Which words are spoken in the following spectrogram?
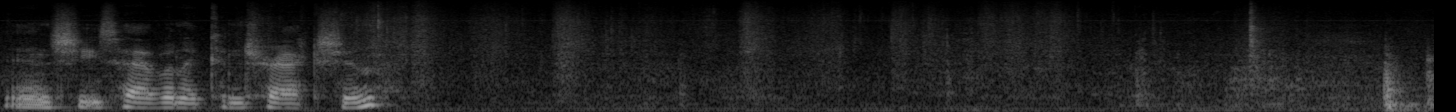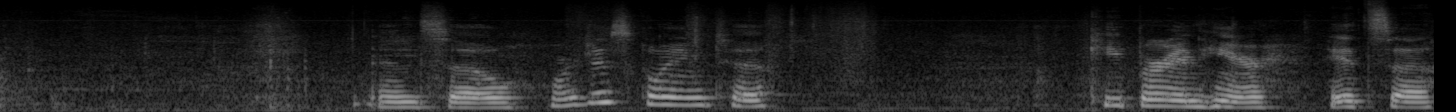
And she's having a contraction. And so we're just going to keep her in here. It's a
